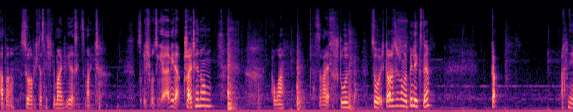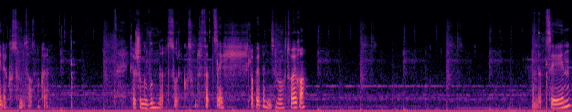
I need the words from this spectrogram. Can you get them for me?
Aber so habe ich das nicht gemeint, wie ihr das jetzt meint. So, ich muss hier wieder gescheit hinhauen. Aua, das war der Stuhl. So, ich glaube, das ist schon der billigste. Ach nee, der kostet 100.000, okay. Ich habe schon gewundert. So, der kostet 140. Ich glaube, wir werden sie nur noch teurer. 110.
